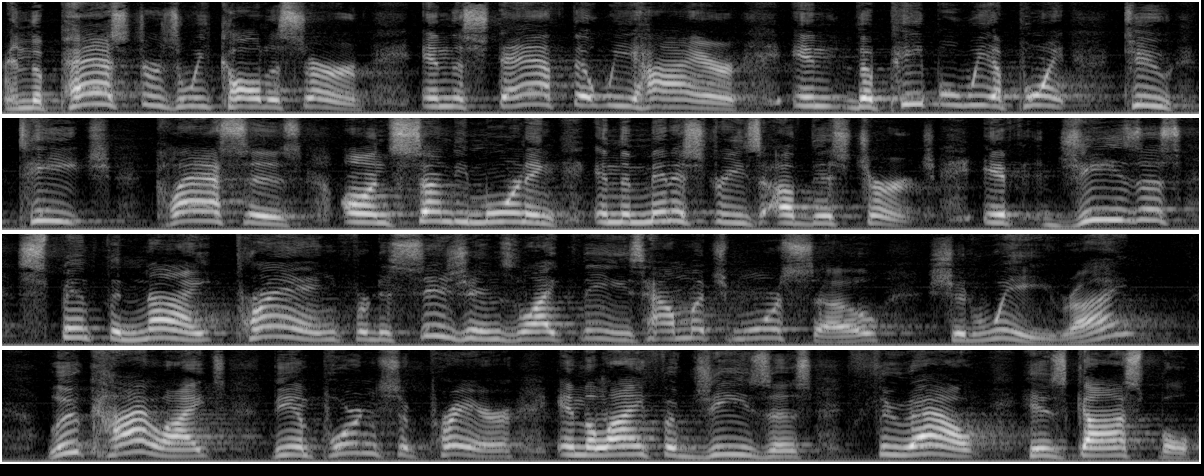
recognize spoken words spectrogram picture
and the pastors we call to serve, in the staff that we hire, in the people we appoint to teach classes on Sunday morning in the ministries of this church. If Jesus spent the night praying for decisions like these, how much more so should we, right? Luke highlights the importance of prayer in the life of Jesus throughout his gospel.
